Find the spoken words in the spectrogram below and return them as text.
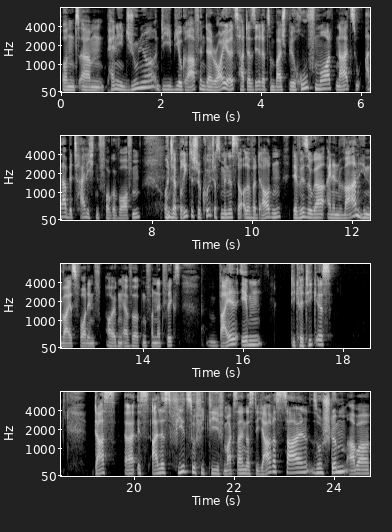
Und ähm, Penny Jr., die Biografin der Royals, hat der Serie zum Beispiel Rufmord nahezu aller Beteiligten vorgeworfen. Und der britische Kultusminister Oliver Dowden, der will sogar einen Warnhinweis vor den Augen erwirken von Netflix, weil eben die Kritik ist, das äh, ist alles viel zu fiktiv. Mag sein, dass die Jahreszahlen so stimmen, aber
